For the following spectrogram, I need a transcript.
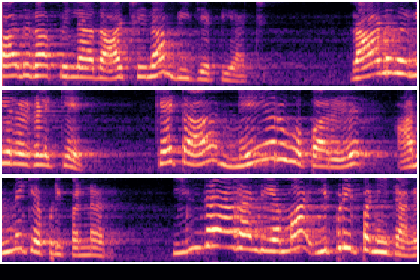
பாதுகாப்பு இல்லாத ஆட்சி தான் பிஜேபி ஆட்சி. இராணுவ வீரர்களுக்கே. கேட்டால் நேருவை பாரு அன்னைக்கு அப்படி பண்ணார். இந்திரா காந்தி அம்மா இப்படி பண்ணிட்டாங்க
